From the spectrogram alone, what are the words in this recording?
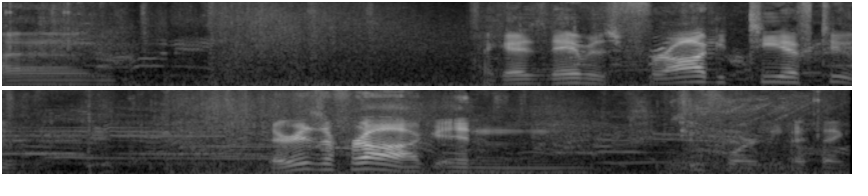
Um. Guy's name is Frog TF2. There is a frog in Two Fort, I think.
